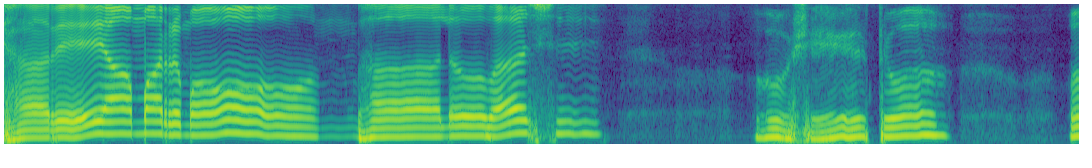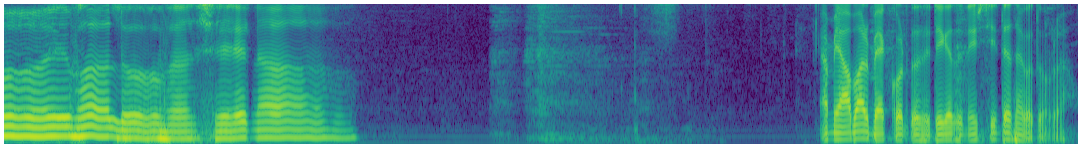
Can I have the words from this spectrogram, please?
ঝারে আমার মন ভালোবাসে। ও, সে তো ওই ভালোবাসে না। আমি আবার ব্যাক করতেছি, ঠিক আছে? নিশ্চিন্তে থাকো তোমরা।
